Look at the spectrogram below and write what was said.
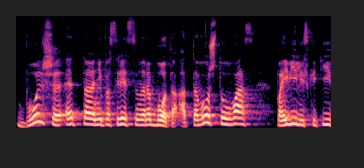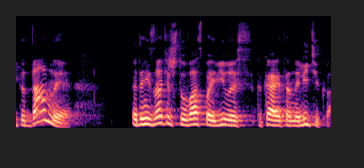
больше, это непосредственно работа. От того, что у вас появились какие-то данные, это не значит, что у вас появилась какая-то аналитика.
